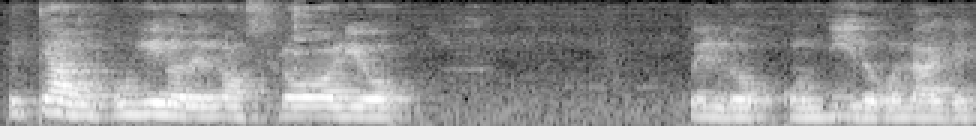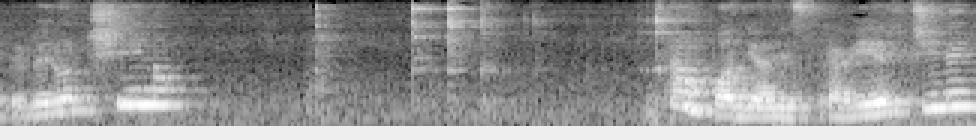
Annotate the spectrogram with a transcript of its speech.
Mettiamo un pochino del nostro olio, quello condito con l'aglio e il peperoncino e un po' di olio extravergine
